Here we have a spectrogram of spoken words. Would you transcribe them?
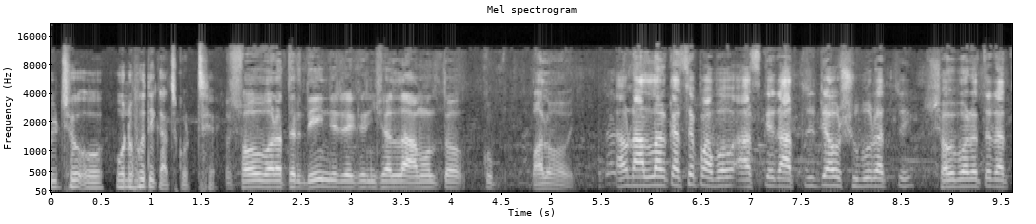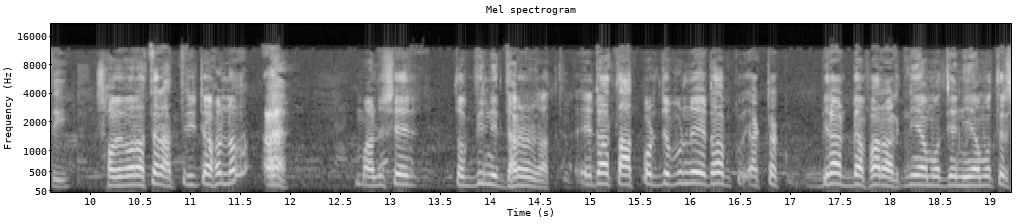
ভাবগম্ভীর্য ও অনুভূতি কাজ করছে। সব বরাতের দিন রেখে ইনশাল্লাহ আমল তো খুব ভালো হবে। এখন আল্লাহর কাছে পাবো আজকে রাত্রিটাও শুভ রাত্রি সবে বরাতের রাত্রি। সবে বরাতের রাত্রিটা হলো মানুষের তকদির নির্ধারণ রাত। এটা তাৎপর্যপূর্ণ এটা একটা বিরাট ব্যাপার আর। নিয়ামত যে নিয়ামতের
